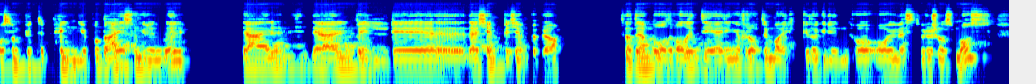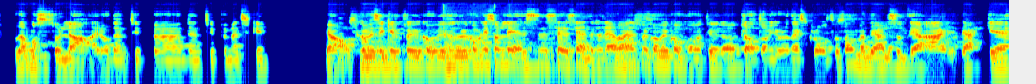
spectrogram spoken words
og som putter penger på deg som gründer, det er, det er veldig Det er kjempe, kjempebra. Så det er både validering i forhold til marked og, grunn, og, og, investorer sånn som oss, og det er masse å lære av den type, den type mennesker. Ja, så kan vi sikkert, Når vi kommer liksom lese senere det veien, så kan vi komme til å prate om Euronex Growth og sånn, men det er, liksom, det, er, det er ikke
